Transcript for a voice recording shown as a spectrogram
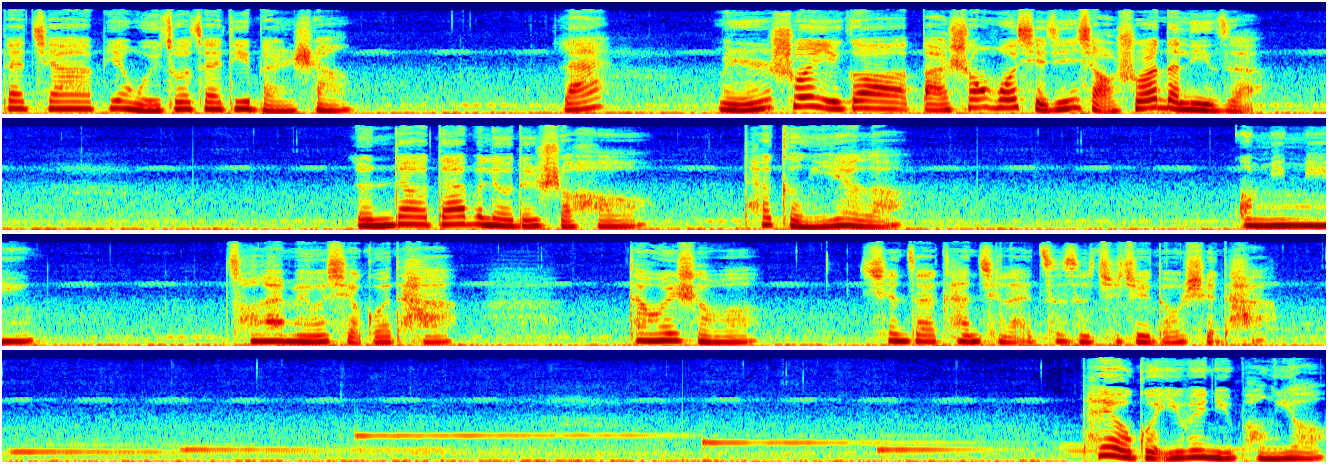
大家便围坐在地板上，来，每人说一个把生活写进小说的例子。轮到 W 的时候，他哽咽了。我明明从来没有写过他，但为什么现在看起来字字句句都是他？他有过一位女朋友，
